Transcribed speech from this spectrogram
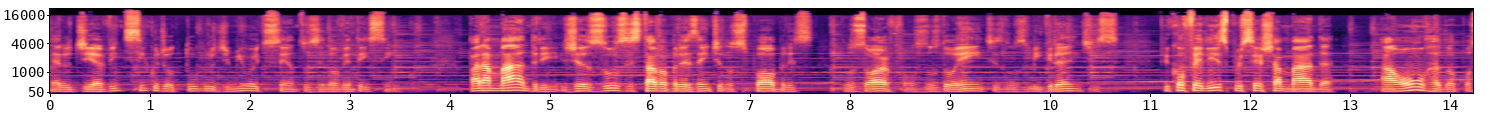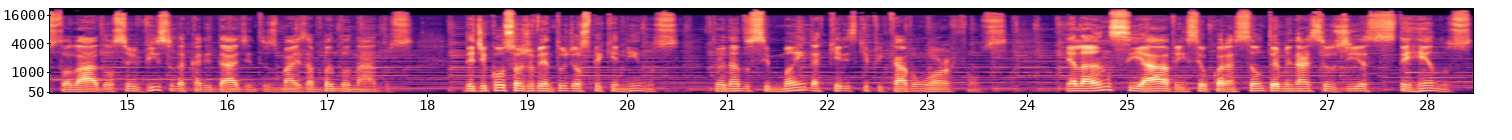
Era o dia 25 de outubro de 1895. Para a madre, Jesus estava presente nos pobres, nos órfãos, nos doentes, nos migrantes. Ficou feliz por ser chamada a honra do apostolado ao serviço da caridade entre os mais abandonados. Dedicou sua juventude aos pequeninos, tornando-se mãe daqueles que ficavam órfãos. Ela ansiava em seu coração terminar seus dias terrenos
